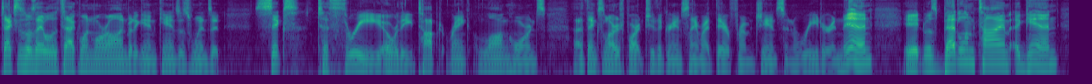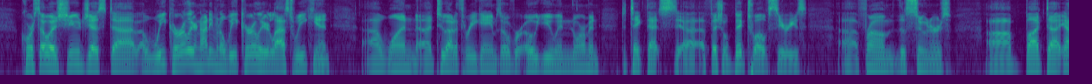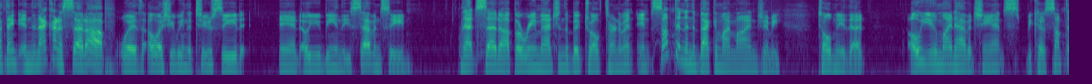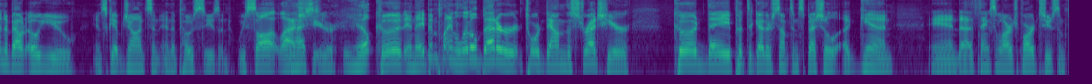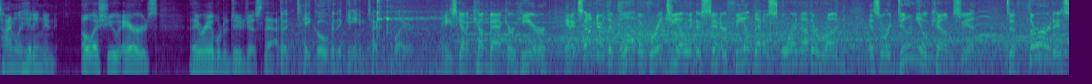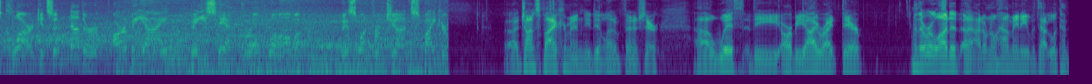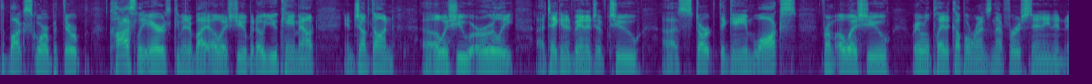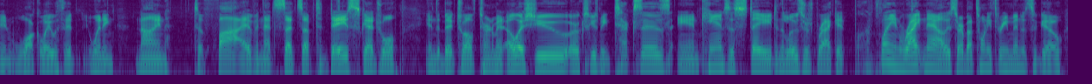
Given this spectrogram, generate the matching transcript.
Texas was able to tack one more on, but again, Kansas wins it six to three over the top-ranked Longhorns. Uh, thanks in large part to the grand slam right there from Janson Reeder. And then it was Bedlam time again. Of course, OSU just uh, a week earlier, not even a week earlier, last weekend, uh, won uh, two out of three games over OU in Norman to take that uh, official Big 12 series uh, from the Sooners. Uh, but uh, I think, and then that kind of set up with OSU being the two seed and OU being the seven seed. That set up a rematch in the Big 12 tournament. And something in the back of my mind, Jimmy, told me that OU might have a chance because something about OU and Skip Johnson in the postseason. We saw it last, Last year. year. Yep. Could and they've been playing a little better toward down the stretch here. Could they put together something special again? And uh, thanks in large part to some timely hitting and OSU errors, they were able to do just that. The take over the game type of player. And he's got a comebacker here. And it's under the glove of Riggio into center field. That'll score another run as Orduno comes in. To third is Clark. It's another RBI base hit for Oklahoma. This one from John Spiker. uh, John Spikerman, he didn't let him finish there, uh, with the RBI right there. And there were a lot of, uh, I don't know how many without looking at the box score, but there were costly errors committed by OSU. But OU came out and jumped on uh, OSU early, uh, taking advantage of two uh, start the game walks from OSU. Were able to play a couple runs in that first inning and, and walk away with it, winning nine to five, and that sets up today's schedule in the Big 12 tournament. OSU, or excuse me, Texas and Kansas State in the losers bracket playing right now. They started about 23 minutes ago.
